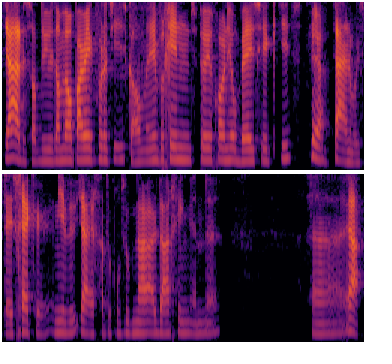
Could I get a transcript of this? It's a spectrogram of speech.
Ja, dus dat duurde dan wel een paar weken voordat je iets kan. In het begin speel je gewoon heel basic iets. Ja. Ja, en dan wordt het steeds gekker. En je, ja, je gaat ook op zoek naar uitdaging. En, eh, Eh, ja.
